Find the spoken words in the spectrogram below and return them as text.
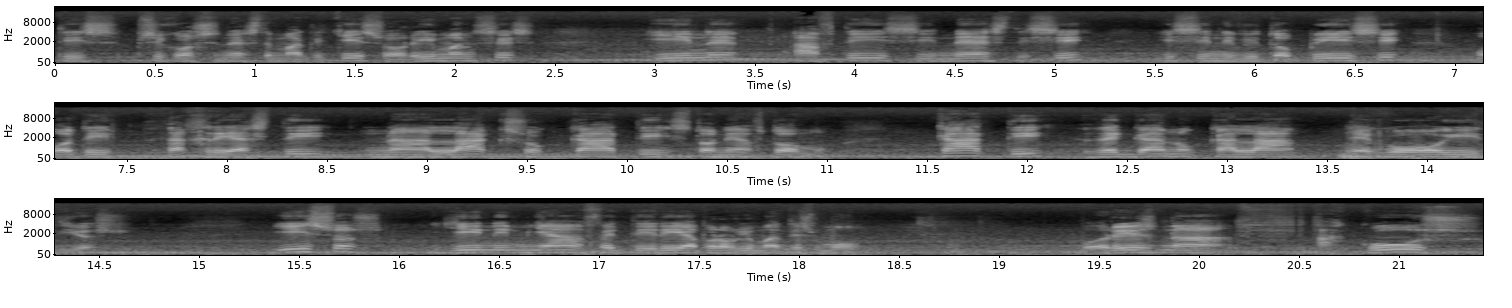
της ψυχοσυναισθηματικής ορίμανσης είναι αυτή η συνέστηση, η συνειδητοποίηση ότι θα χρειαστεί να αλλάξω κάτι στον εαυτό μου. Κάτι δεν κάνω καλά εγώ ο ίδιος. Ίσως γίνει μια αφετηρία προβληματισμού. Μπορείς να ακούς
